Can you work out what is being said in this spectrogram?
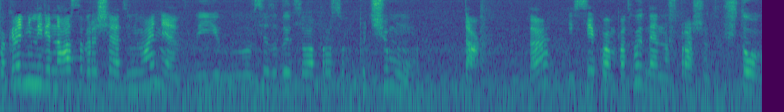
По крайней мере, на вас обращают внимание, и все задаются вопросом, почему так, да? И все к вам подходят, наверное, спрашивают, что,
